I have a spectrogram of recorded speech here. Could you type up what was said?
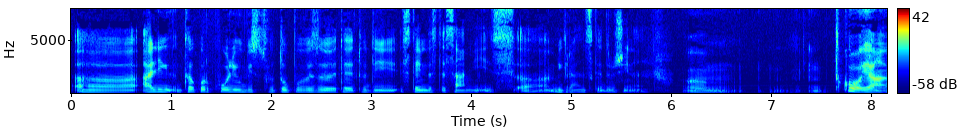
Uh, ali kakorkoli v bistvu to povezujete tudi s tem, da ste sami iz uh, migranske družine? Um, tako, ja.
